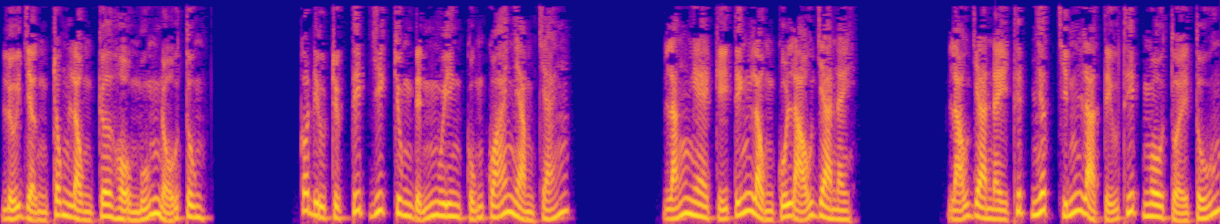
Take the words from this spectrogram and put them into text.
lửa giận trong lòng cơ hồ muốn nổ tung. Có điều trực tiếp giết Chung Đỉnh Nguyên cũng quá nhàm chán. Lắng nghe kỹ tiếng lòng của lão già này. Lão già này thích nhất chính là tiểu thiếp ngô tuệ tú.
